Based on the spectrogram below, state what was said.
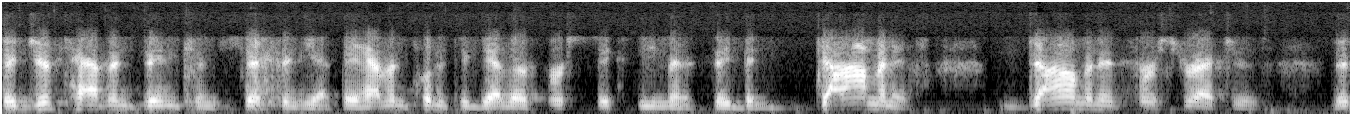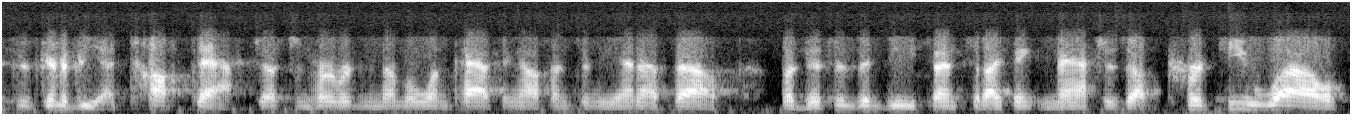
They just haven't been consistent yet. They haven't put it together for 60 minutes. They've been dominant, dominant for stretches. This is going to be a tough task. Justin Herbert, the number one passing offense in the NFL. But this is a defense that I think matches up pretty well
